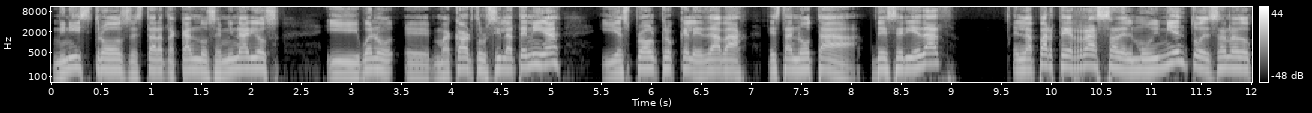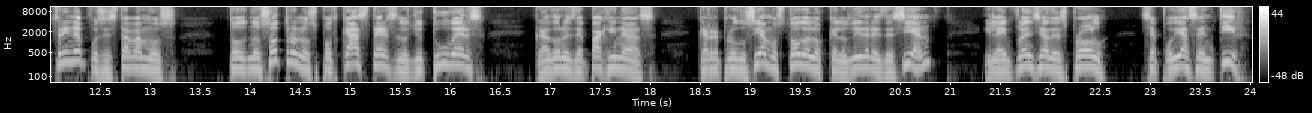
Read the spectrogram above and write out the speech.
ministros, de estar atacando seminarios, y bueno, eh, MacArthur sí la tenía, y Sproul creo que le daba esta nota de seriedad. En la parte raza del movimiento de sana doctrina, pues estábamos todos nosotros, los podcasters, los youtubers, creadores de páginas que reproducíamos todo lo que los líderes decían y la influencia de Sproul se podía sentir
